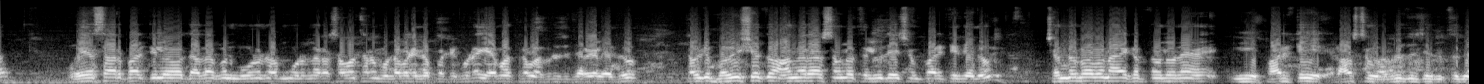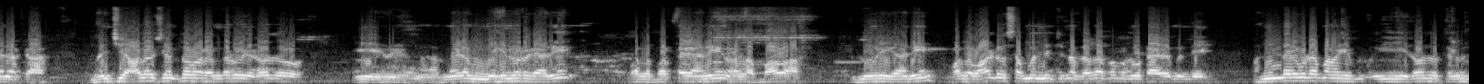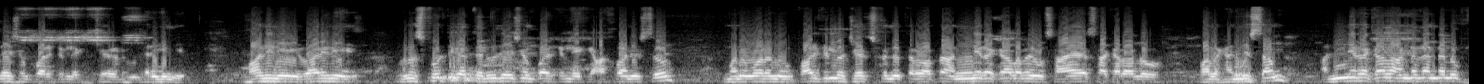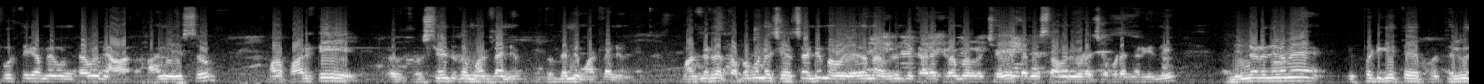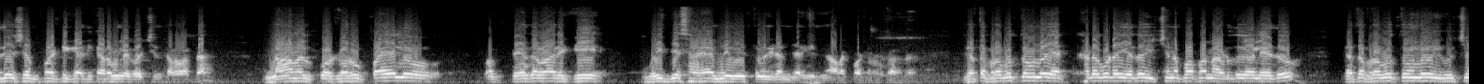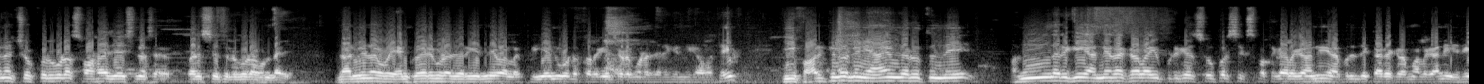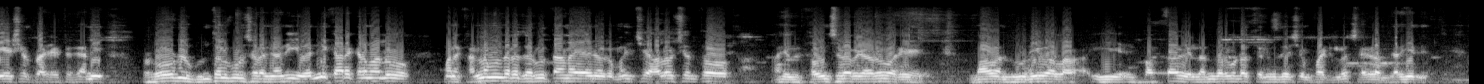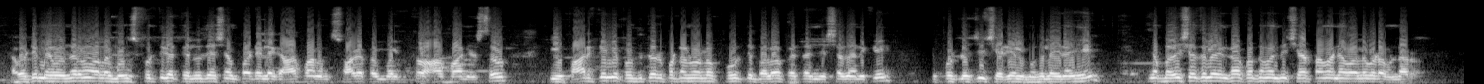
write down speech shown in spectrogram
వైఎస్ఆర్ పార్టీలో దాదాపు మూడు మూడున్నర సంవత్సరం ఉండబడినప్పటికీ కూడా ఏమాత్రం అభివృద్ధి జరగలేదు. కాబట్టి భవిష్యత్తు ఆంధ్ర రాష్ట్రంలో తెలుగుదేశం పార్టీ నేను చంద్రబాబు నాయకత్వంలోనే ఈ పార్టీ రాష్ట్రం అభివృద్ధి చెందుతుందనే ఒక మంచి ఆలోచనతో వారందరూ ఈరోజు ఈ మేడం మెహనూర్ కానీ వాళ్ళ భర్త కానీ వాళ్ళ బావ నూరి కానీ వాళ్ళ వార్డుకు సంబంధించిన దాదాపు నూట యాభై మంది అందరూ కూడా మనం ఈరోజు తెలుగుదేశం పార్టీలోకి చేరడం జరిగింది. వారిని వారిని మనస్ఫూర్తిగా తెలుగుదేశం పార్టీలోకి ఆహ్వానిస్తూ మనం వాళ్ళను పార్టీలో చేర్చుకున్న తర్వాత అన్ని రకాల మేము సహాయ సహకారాలు వాళ్ళకి అందిస్తాం. అన్ని రకాల అండదండలు పూర్తిగా మేము ఉంటామని హామీ ఇస్తూ మా పార్టీ ప్రెసిడెంట్తో మాట్లాడినాం పొద్దున్నే మాట్లాడినాం. మాట్లాడితే తప్పకుండా చేర్చండి మనం ఏదైనా అభివృద్ధి కార్యక్రమాలు చేయకరిస్తామని కూడా చెప్పడం జరిగింది. నిన్నటి దినమే ఇప్పటికీ తె- తెలుగుదేశం పార్టీకి అధికారంలోకి వచ్చిన తర్వాత నాలుగు కోట్ల రూపాయలు పేదవారికి వైద్య సహాయం నిమిత్తం ఇవ్వడం జరిగింది నాలుగు కోట్ల రూపాయలు. గత ప్రభుత్వంలో ఎక్కడ కూడా ఏదో ఇచ్చిన పాపన అడుగుగా లేదు. గత ప్రభుత్వంలో వచ్చిన చెక్కులు కూడా స్వాహా చేసిన పరిస్థితులు కూడా ఉన్నాయి. దాని మీద ఒక ఎంక్వైరీ కూడా జరిగింది వాళ్ళ పిఎన్ కూడా తొలగించడం కూడా జరిగింది కాబట్టి ఈ పార్టీలోనే న్యాయం జరుగుతుంది. అందరికీ అన్ని రకాల ఇప్పటికే సూపర్ సిక్స్ పథకాలు కానీ అభివృద్ధి కార్యక్రమాలు కానీ ఇరిగేషన్ ప్రాజెక్టు కానీ రోడ్లు గుంతలు కూర్చడం కానీ ఇవన్నీ కార్యక్రమాలు మన కళ్ళ ముందర జరుగుతున్నాయని ఒక మంచి ఆలోచనతో ఆయన కౌన్సిలర్ గారు వారి బావ నూరి వాళ్ళ ఈ భర్త వీళ్ళందరూ కూడా తెలుగుదేశం పార్టీలో చేరడం జరిగింది. కాబట్టి మేమందరం వాళ్ళ మనస్ఫూర్తిగా తెలుగుదేశం పార్టీలకు ఆహ్వానం స్వాగతం పలుకుతూ ఆహ్వానిస్తూ ఈ పార్టీని పొద్దుటూరు పట్టణంలో పూర్తి బలోపేతం చేసేదానికి ఇప్పటి నుంచి చర్యలు మొదలైనాయి. ఇంకా భవిష్యత్తులో ఇంకా కొంతమంది చేరతామనే వాళ్ళు కూడా ఉన్నారు.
